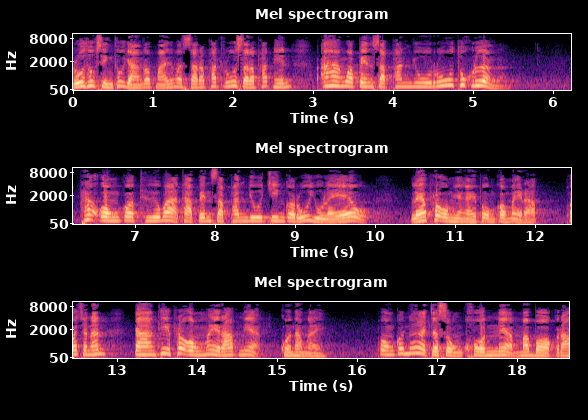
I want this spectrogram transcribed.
รู้ทุกสิ่งทุกอย่างก็หมายถึงว่าสารพัดรู้สารพัดเห็น อ้างว่าเป็นสัพพัญยูรู้ทุกเรื่อง พระองค์ก็ถือว่าถ้าเป็นสัพพัญยูจริงก็รู้อยู่แล้ว แล้วพระองค์ยังไงพระองค์ก็ไม่รับ เพราะฉะนั้นการที่พระองค์ไม่รับเนี่ยควรทำไง พระองค์ก็น่าจะส่งคนเนี่ยมาบอกเรา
